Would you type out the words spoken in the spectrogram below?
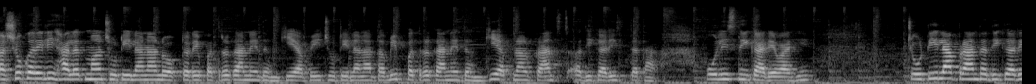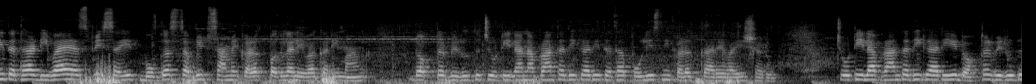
નશો કરેલી હાલતમાં ચોટીલાના ડોક્ટરે પત્રકારને ધમકી આપી. ચોટીલાના તબીબ પત્રકારને ધમકી આપનાર પ્રાંત અધિકારી તથા પોલીસની કાર્યવાહી. ચોટીલા પ્રાંત અધિકારી તથા ડીવાયએસપી સહિત બોગસ તબીબ સામે કડક પગલાં લેવા કરી માંગ. ડોક્ટર વિરુદ્ધ ચોટીલાના પ્રાંત અધિકારી તથા પોલીસની કડક કાર્યવાહી શરૂ. ચોટીલા પ્રાંત અધિકારીએ ડૉક્ટર વિરુદ્ધ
